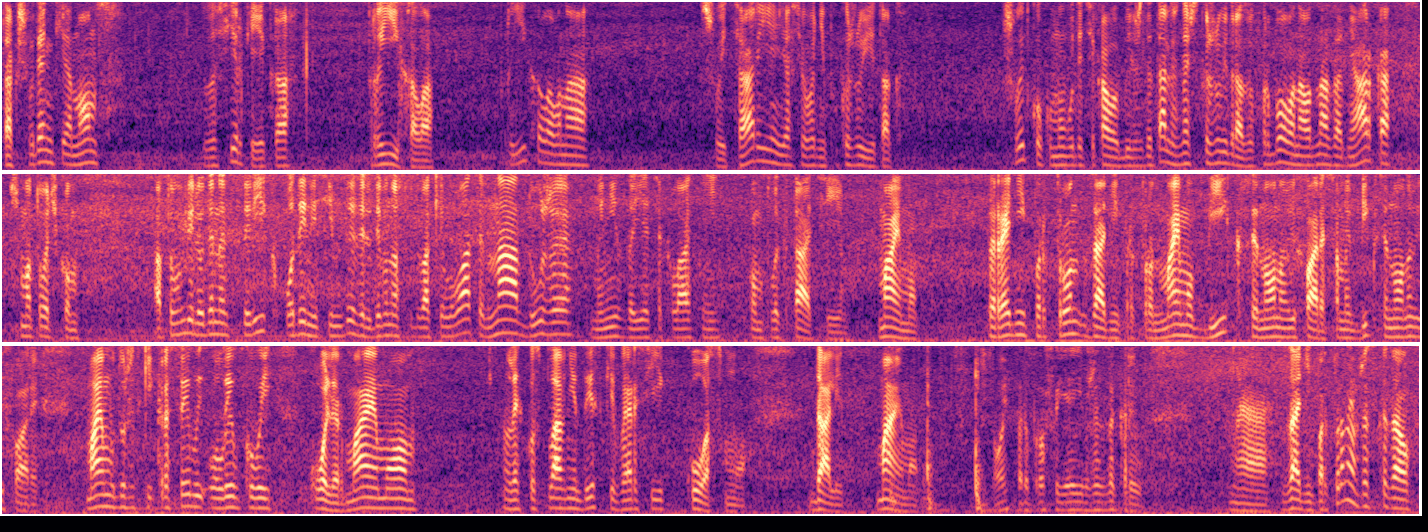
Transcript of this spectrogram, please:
Так, швиденький анонс зафірки, яка приїхала. Приїхала вона з Швейцарії. Я сьогодні покажу її так швидко, кому буде цікаво більш детально. Значить, скажу відразу: фарбована одна задня арка шматочком. Автомобіль 11 рік, 1,7 дизель, 92 кВт на дуже, мені здається, класній комплектації. Маємо передній парктрон, задній парктрон. Маємо біксенонові фари, саме біксенонові фари. Маємо дуже такий красивий оливковий колір. Маємо легкосплавні диски версії Космо. Далі маємо. Ой, перепрошую, я її вже закрив. Е, Задній парктрон я вже сказав.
